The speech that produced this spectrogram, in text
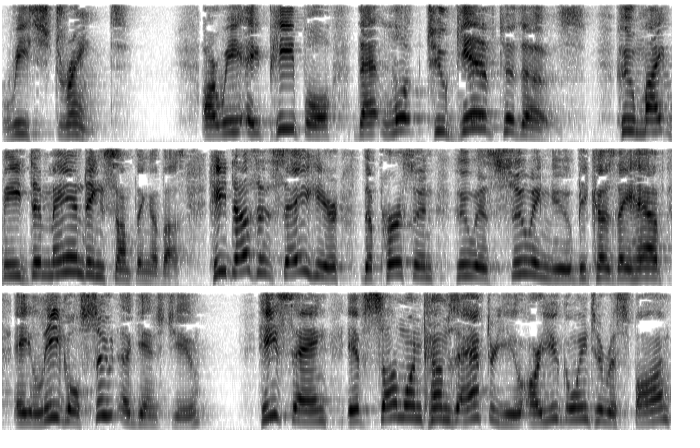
restraint? Are we a people that look to give to those who might be demanding something of us? He doesn't say here the person who is suing you because they have a legal suit against you. He's saying if someone comes after you, are you going to respond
